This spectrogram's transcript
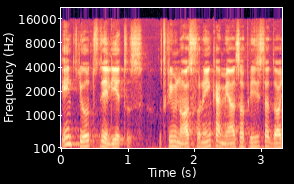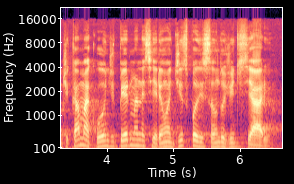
entre outros delitos. Os criminosos foram encaminhados ao presídio estadual de Camacuã, onde permanecerão à disposição do judiciário.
